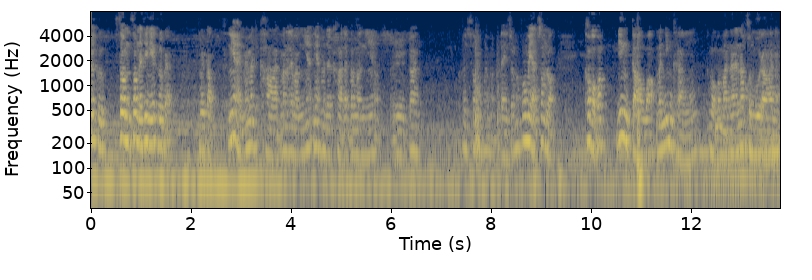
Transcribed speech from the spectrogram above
ก็คือซ่อมซ่อมในที่นี้คือแบบเหมันกับเนี่ยเห็นไหมมันขาดมันอะไรแบบเนี้ยเนี่ยมันจะขาดอะไรประมาณนี้เออก็ค่อยซ่อมให้มันแต่ส่วนเขาไม่อยากซ่อมหรอกเขาบอกว่ายิ่งเก่าอะมันยิ่งขลังเขาบอกประมาณนั้นนะคนโบราณอะ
